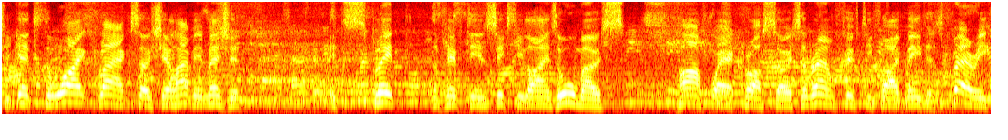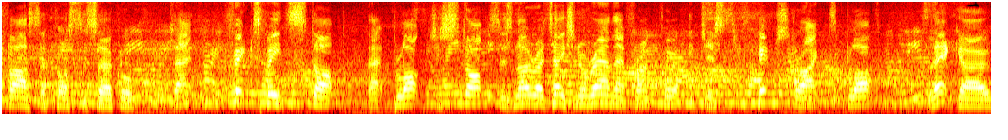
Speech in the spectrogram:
She gets the white flag, so she'll have it measured. It's split the 50 and 60 lines almost halfway across, so it's around 55 meters. Very fast across the circle. That fixed feet stop, that block just stops. There's no rotation around that front foot. It just hip strikes, block, let go,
